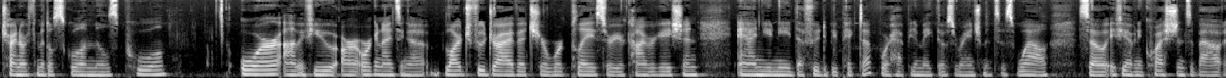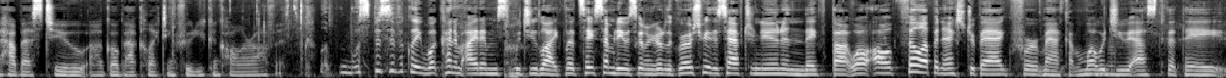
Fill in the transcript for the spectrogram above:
Tri North Middle School and Mills Pool. Or um, if you are organizing a large food drive at your workplace or your congregation and you need the food to be picked up, we're happy to make those arrangements as well. So if you have any questions about how best to uh, go about collecting food, you can call our office. Specifically, what kind of items would you like? Let's say somebody was going to go to the grocery this afternoon and they thought, well, I'll fill up an extra bag for MCUM. What would you ask that they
